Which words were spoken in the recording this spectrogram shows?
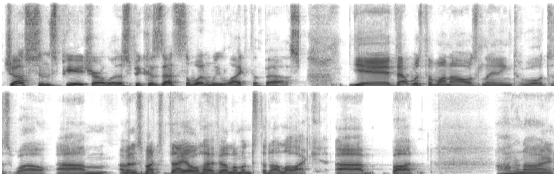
Justin's PHR list because that's the one we like the best. Yeah, that was the one I was leaning towards as well. Um, I mean, as much they all have elements that I like, um, but I don't know.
